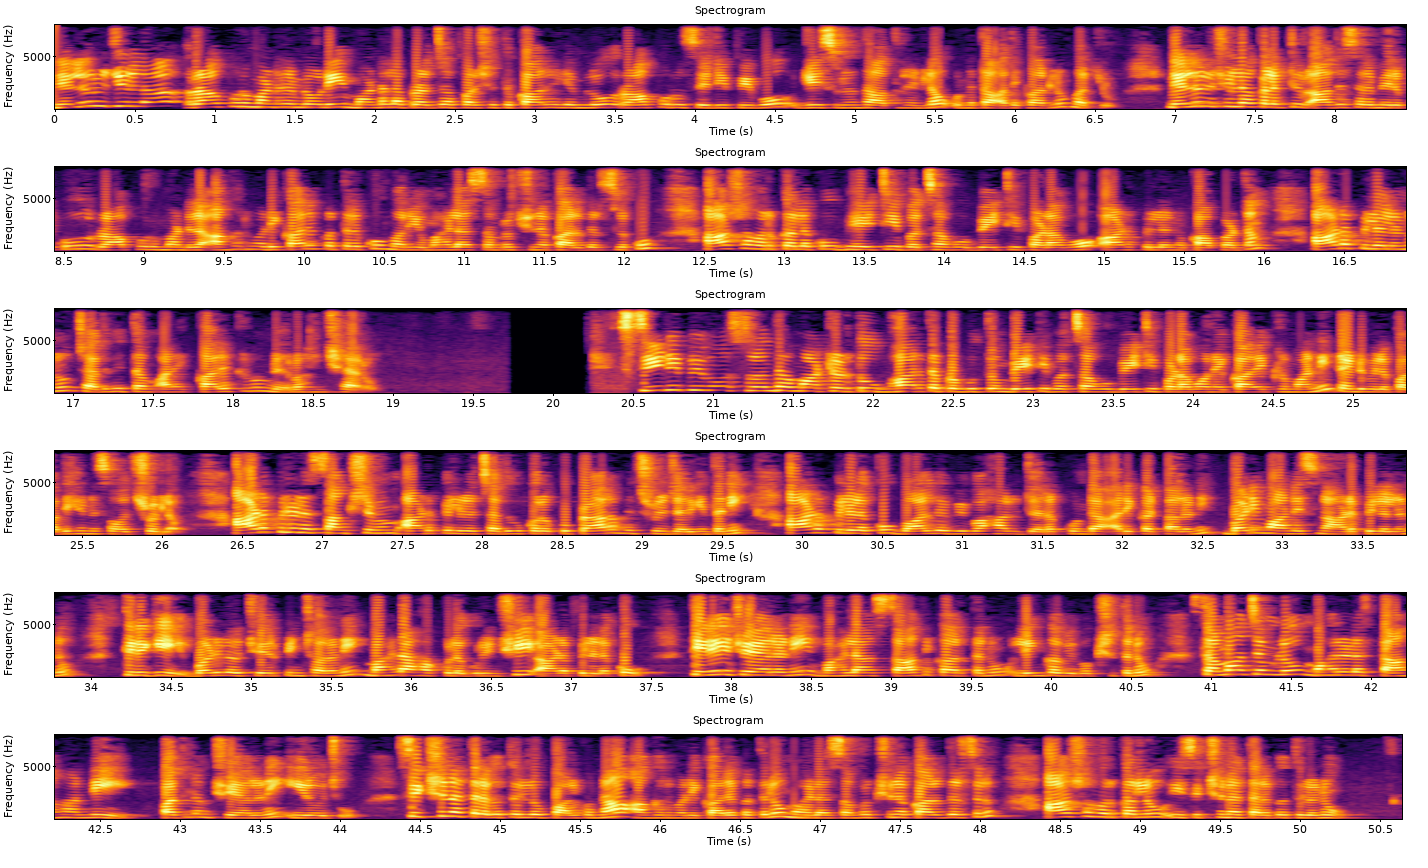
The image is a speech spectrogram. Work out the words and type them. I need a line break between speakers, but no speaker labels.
నెల్లూరు జిల్లా రాపూరు మండలంలోని మండల ప్రజా పరిషత్ కార్యాలయంలో రాపూరు సిడిపిఓ జి సునంద ఆధ్వర్యంలో ఉన్నత అధికారులు మరియు నెల్లూరు జిల్లా కలెక్టర్ ఆదేశాల మేరకు రాపూరు మండల అంగన్వాడీ కార్యకర్తలకు మరియు మహిళా సంరక్షణ కార్యదర్శులకు ఆశా వర్కర్లకు భేటీ బచావో బేటీ పడావో ఆడపిల్లలను కాపాడదాం ఆడపిల్లలను చదివిద్దాం అనే కార్యక్రమం నిర్వహించారు. సిడిపిఓ సునంద మాట్లాడుతూ భారత ప్రభుత్వం బేటీ బచావో బేటీ పడావో అనే కార్యక్రమాన్ని రెండు వేల పదిహేను సంవత్సరంలో ఆడపిల్లల సంక్షేమం ఆడపిల్లల చదువు కొరకు ప్రారంభించడం జరిగిందని ఆడపిల్లలకు బాల్య వివాహాలు జరగకుండా అరికట్టాలని బడి మానేసిన ఆడపిల్లలను తిరిగి బడిలో చేర్పించాలని మహిళా హక్కుల గురించి ఆడపిల్లలకు తెలియజేయాలని మహిళా సాధికారతను లింగ వివక్షతను సమాజంలో మహిళల స్థానాన్ని పతనం చేయాలని ఈ రోజు శిక్షణ తరగతుల్లో పాల్గొన్న అంగన్వాడీ కార్యకర్తలు మహిళా సంరక్షణ కార్యదర్శులు ఆశా వర్కర్లు ఈ శిక్షణ తరగతులను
